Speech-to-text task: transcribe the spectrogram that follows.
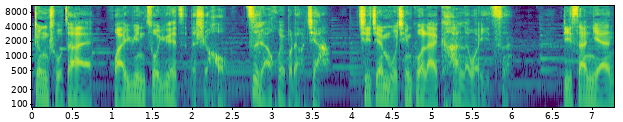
正处在怀孕坐月子的时候。自然回不了家，期间母亲过来看了我一次。第三年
